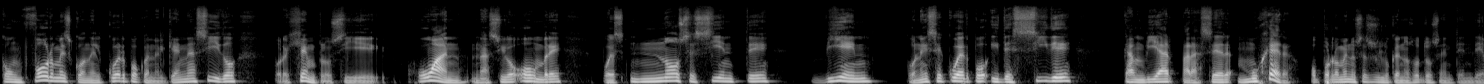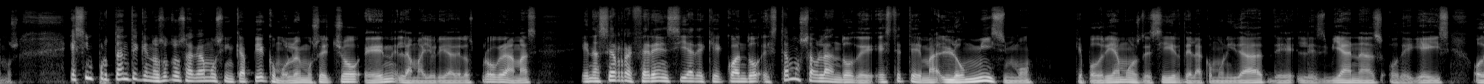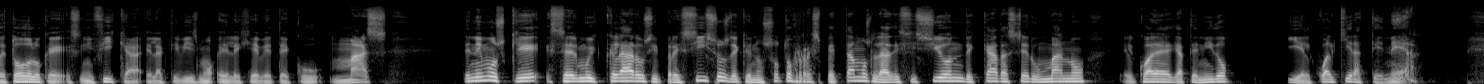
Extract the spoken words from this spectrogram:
conformes con el cuerpo con el que han nacido. Por ejemplo, si Juan nació hombre, pues no se siente bien con ese cuerpo y decide cambiar para ser mujer, o por lo menos eso es lo que nosotros entendemos. Es importante que nosotros hagamos hincapié, como lo hemos hecho en la mayoría de los programas, en hacer referencia de que cuando estamos hablando de este tema, lo mismo que podríamos decir de la comunidad de lesbianas o de gays o de todo lo que significa el activismo LGBTQ tenemos que ser muy claros y precisos de que nosotros respetamos la decisión de cada ser humano el cual haya tenido y el cual quiera tener.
